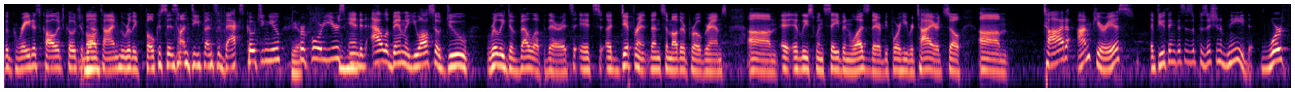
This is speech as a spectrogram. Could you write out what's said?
the greatest college coach of all time who really focuses on defensive backs coaching you Yeah. for four years. And in Alabama, you also do really develop there. It's it's uh, different than some other programs, um, a- at, least when Saban was there before he retired. So, um, Todd, I'm curious if you think this is a position of need worth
